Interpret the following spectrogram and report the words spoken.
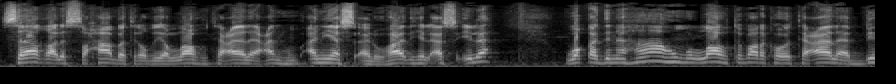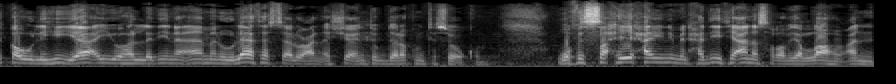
ساغ للصحابة رضي الله تعالى عنهم أن يسألوا؟ هذه الأسئلة. وقد نهاهم الله تبارك وتعالى بقوله يا أيها الذين آمنوا لا تسألوا عن أشياء إن تبد لكم تسؤكم وفي الصحيحين من حديث أنس رضي الله عنه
